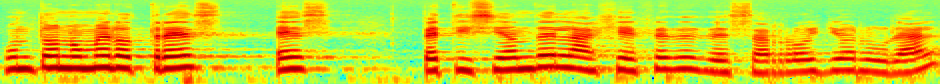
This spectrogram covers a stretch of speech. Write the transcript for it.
Punto número tres es petición de la jefe de desarrollo rural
